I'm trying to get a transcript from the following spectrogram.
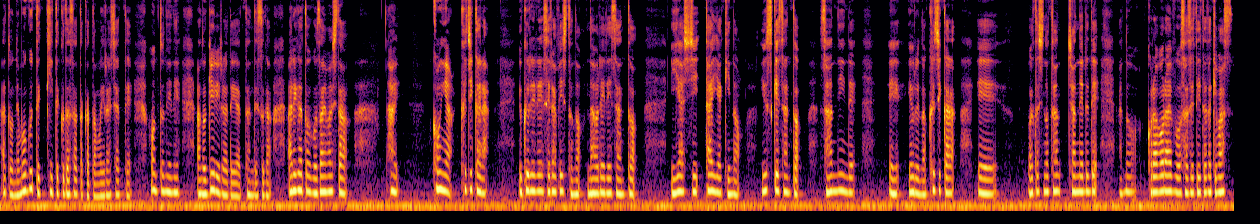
あとね、潜って聞いてくださった方もいらっしゃって、本当にね、あの、ゲリラでやったんですが、ありがとうございました。はい。今夜9時からウクレレセラピストのナオレレさんと癒したい焼きのゆうすけさんと3人で、えー、夜の9時から、えー、私のチャンネルであのコラボライブをさせていただきます。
